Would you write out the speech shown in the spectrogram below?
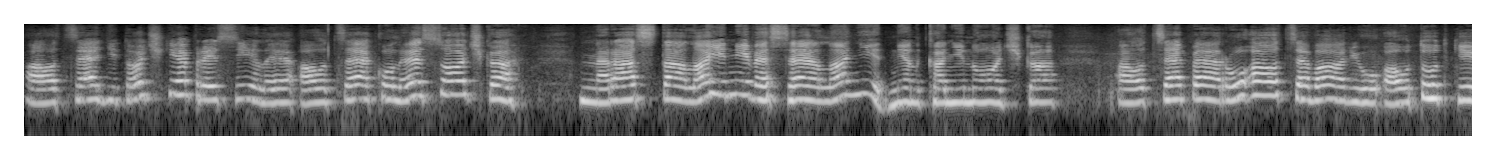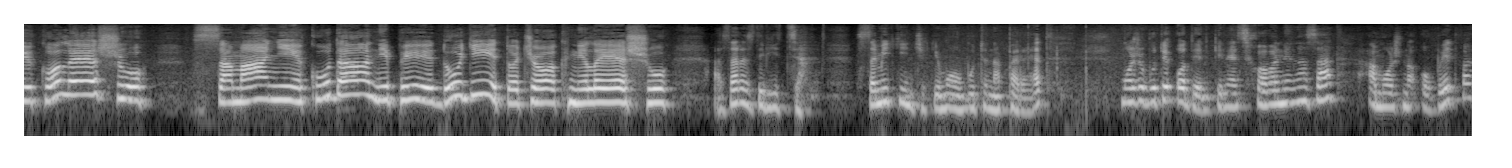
А оце діточки присіли, а оце колесочка. Нараз стала і невесела, ні днінка, ні ночка. А оце перу, а оце варю, а отутки колешу. Сама нікуди не піду, діточок не лишу. А зараз дивіться, самі кінчики можуть бути наперед. Може бути один кінець схований назад, а можна обидва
